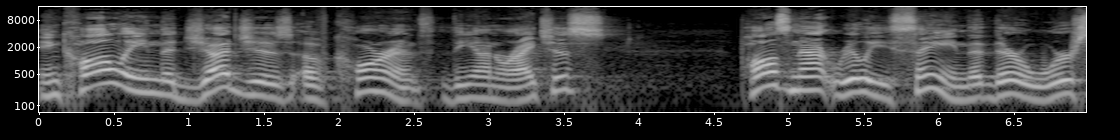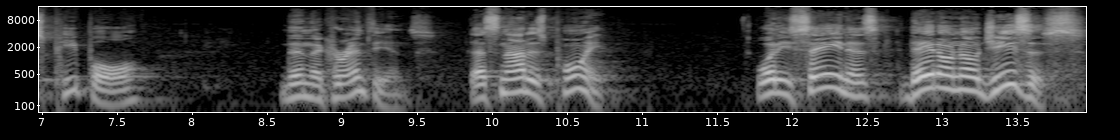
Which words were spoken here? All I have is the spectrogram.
In calling the judges of Corinth the unrighteous, Paul's not really saying that they're worse people than the Corinthians. That's not his point. What he's saying is they don't know Jesus,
